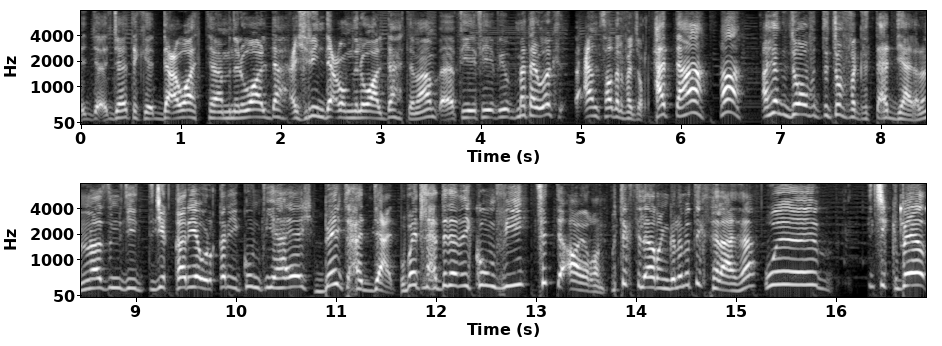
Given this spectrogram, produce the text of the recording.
ج- جاتك دعوات من الوالدة 20 دعوة من الوالدة تمام؟ في في في متى الوقت عند صلاة الفجر. حتى ها ها عشان تتوف- تتوفق في التحدي هذا لأنه لازم تجي تجي قرية والقرية يكون فيها إيش؟ بيت حداد. وبيت الحداد هذا يكون فيه ستة أيرون. وتقتل أيرون قلم يعطيك ثلاثة وتجيك بيض.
